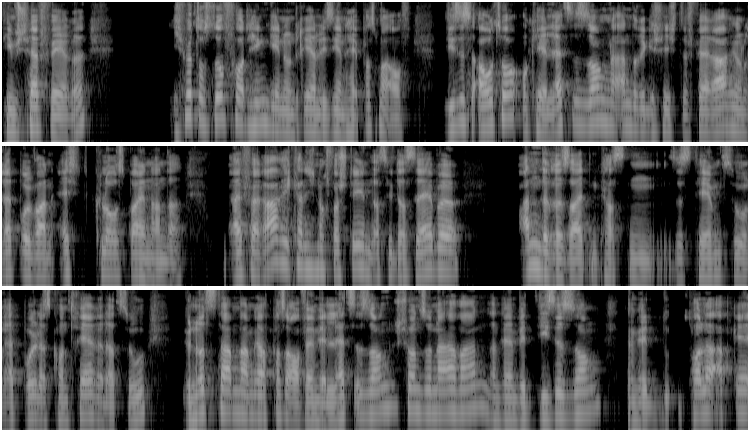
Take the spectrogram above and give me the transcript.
Teamchef wäre, ich würde doch sofort hingehen und realisieren, hey, pass mal auf, dieses Auto, okay, letzte Saison eine andere Geschichte. Ferrari und Red Bull waren echt close beieinander. Bei Ferrari kann ich noch verstehen, dass sie dasselbe andere Seitenkastensystem zu Red Bull, das Konträre dazu, genutzt haben, haben gedacht, pass auf, wenn wir letzte Saison schon so nah waren, dann werden wir diese Saison, wenn wir tolle Upgra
